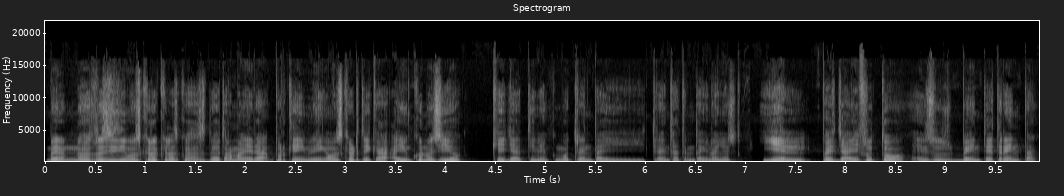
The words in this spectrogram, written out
bueno, nosotros hicimos creo que las cosas de otra manera, porque digamos que ahorita hay un conocido que ya tiene como 30, y, 30, 31 años, y él pues ya disfrutó en sus 20, 30,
